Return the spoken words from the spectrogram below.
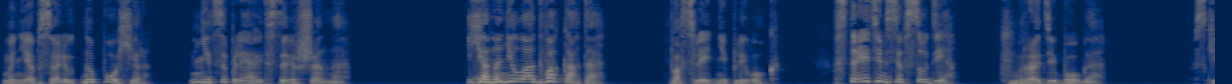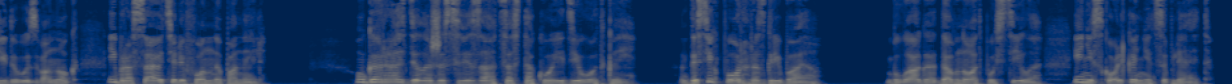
Мне абсолютно похер. Не цепляет совершенно. «Я наняла адвоката!» Последний плевок. «Встретимся в суде!» «Ради бога!» Скидываю звонок и бросаю телефон на панель. Угораздило же связаться с такой идиоткой. До сих пор разгребаю. Благо, давно отпустила и нисколько не цепляет.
